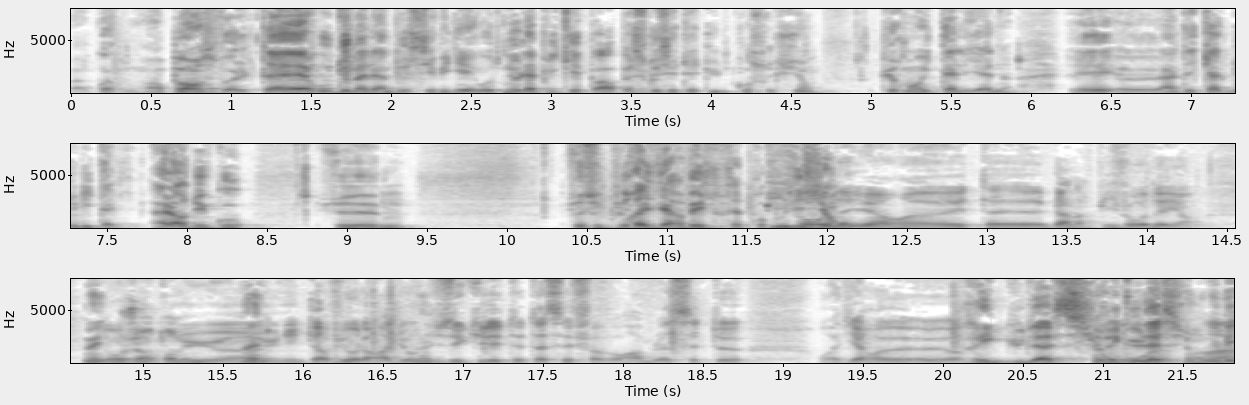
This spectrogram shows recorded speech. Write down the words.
euh, quoi qu'on en pense, Voltaire ou de Madame de Sévigné et autres, ne l'appliquaient pas parce que c'était une construction purement italienne et euh, un décalque de l'Italie. Alors du coup, je, je suis plus réservé sur cette Pivot proposition. d'ailleurs, euh, était Bernard Pivot d'ailleurs, Oui. dont j'ai entendu euh, Oui. une interview à la radio, Oui. disait qu'il était assez favorable à cette, euh, on va dire, régulation. Régulation, mais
